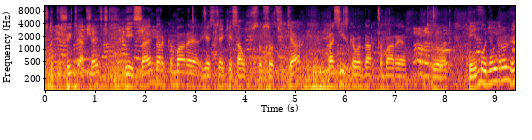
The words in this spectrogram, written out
что пишите, общайтесь. Есть сайт Дарк Кабаре, есть всякие сообщества в соцсетях российского Дарк Кабаре. Вот. И будем дружить.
